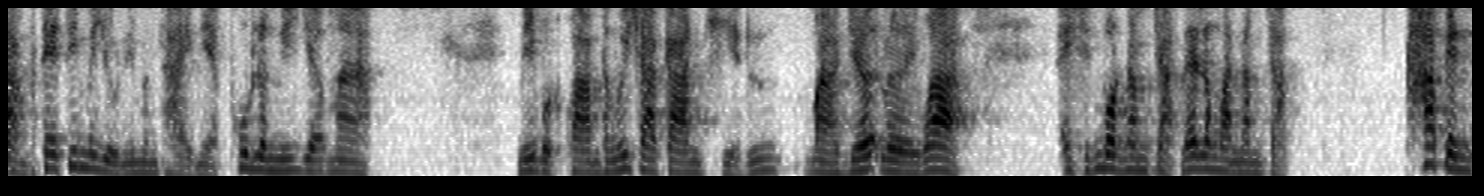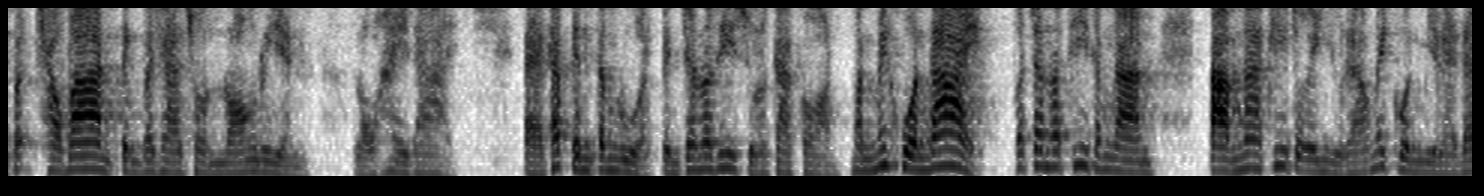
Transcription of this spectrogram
ต่างประเทศที่มาอยู่ในเมืองไทยเนี่ยพูดเรื่องนี้เยอะมาก มีบทความทางวิชาการเขียนมาเยอะเลยว่าไอ้สินบนนำจับและรางวัลนำจับ ถ้าเป็นชาวบ้านเป็นประชาชนร้องเรียนเราให้ได้ แต่ถ้าเป็นตำรวจเป็นเจ้าหน้าที่ศุลกากร มันไม่ควรได้ เพราะเจ้าหน้าที่ทำงานตามหน้าที่ตัวเองอยู่แล้ว ไม่ควรมีรายได้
